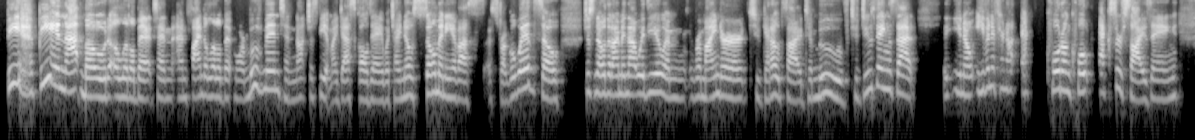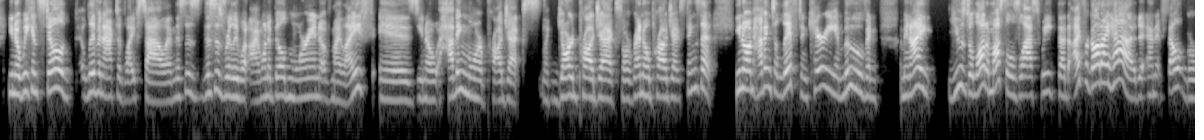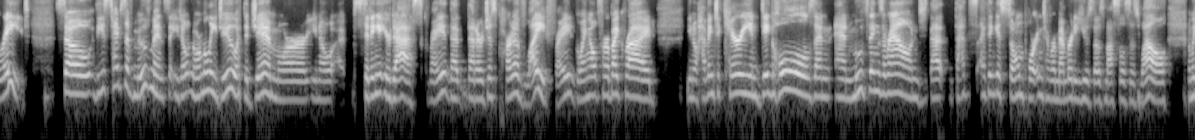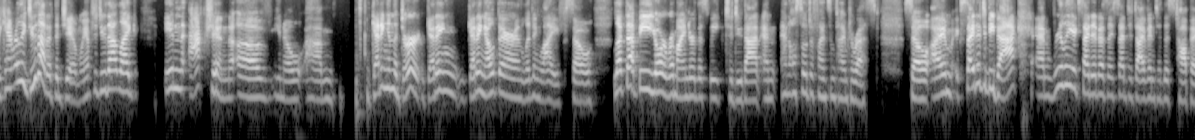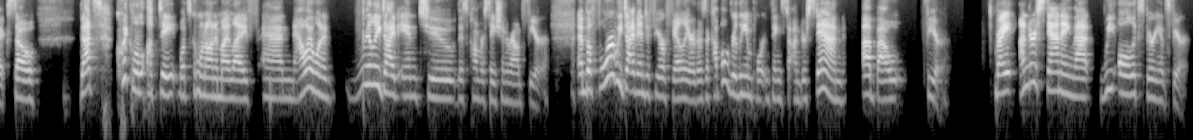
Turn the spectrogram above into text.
be be in that mode a little bit and and find a little bit more movement and not just be at my desk all day which i know so many of us struggle with so just know that i'm in that with you and reminder to get outside to move to do things that you know even if you're not quote unquote exercising you know we can still live an active lifestyle. And this is this is really what i want to build more in of my life is you know having more projects like yard projects or reno projects things that you know i'm having to lift and carry and move. And i mean i used a lot of muscles last week that I forgot I had and it felt great. So these types of movements that you don't normally do at the gym or, you know, sitting at your desk, right? That that are just part of life, right? Going out for a bike ride, you know, having to carry and dig holes and and move things around. That that's I think is so important to remember to use those muscles as well. And we can't really do that at the gym. We have to do that like in action of, you know, um getting in the dirt getting getting out there and living life. So let that be your reminder this week to do that and and also to find some time to rest. So i'm excited to be back and really excited as i said to dive into this topic. So that's quick little update what's going on in my life. And now i want to really dive into this conversation around fear. And before we dive into fear of failure, there's a couple really important things to understand about fear right? Understanding that we all experience fear.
